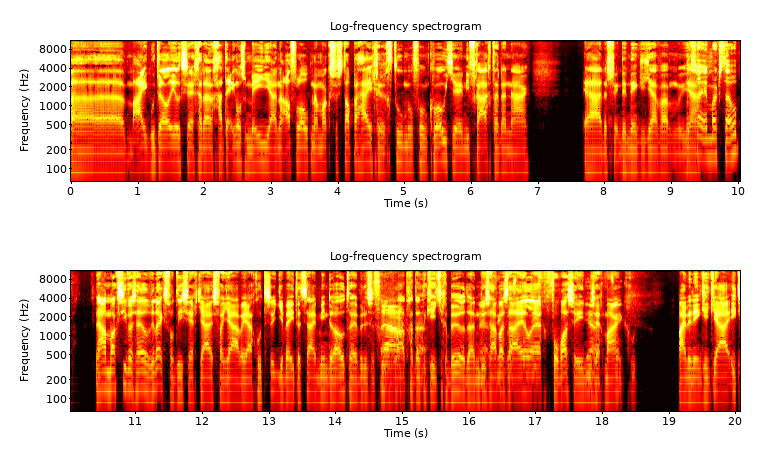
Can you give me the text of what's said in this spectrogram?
Uh, maar ik moet wel eerlijk zeggen, dan gaat de Engelse media na afloop naar Max Verstappen heigerig toe voor een quoteje. En die vraagt daar daarnaar. Ja, dat vind, dan denk ik, ja, waar, Wat ja. zei je Max daarop? Nou, Max die was heel relaxed, want die zegt juist van ja, maar ja, goed, je weet dat zij minder auto hebben, dus vroeg of Ja. laat gaat dat een keertje gebeuren dan. dus hij was daar heel erg volwassen in, zeg maar. vind ik goed. Maar dan denk ik, ja, ik,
